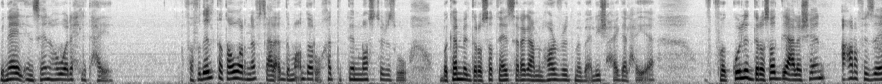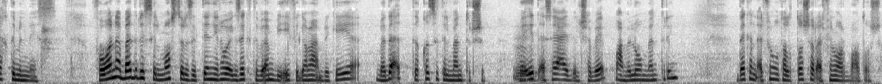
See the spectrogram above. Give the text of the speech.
بناء الإنسان هو رحلة حياة. ففضلت أطور نفسي على قد ما أقدر وأخدت اتنين masters و- وبكمل دراسات لسه راجعة من هارفرد ما بقاليش حاجة الحقيقة. فكل الدراسات دي علشان أعرف إزاي أخدم الناس. فوأنا بدرس ال masters التاني اللي هو executive MBA في جامعة أمريكية بدأت قصة ال mentorship. بقيت أساعد الشباب وأعمل لهم mentoring ده كان 2013 2014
